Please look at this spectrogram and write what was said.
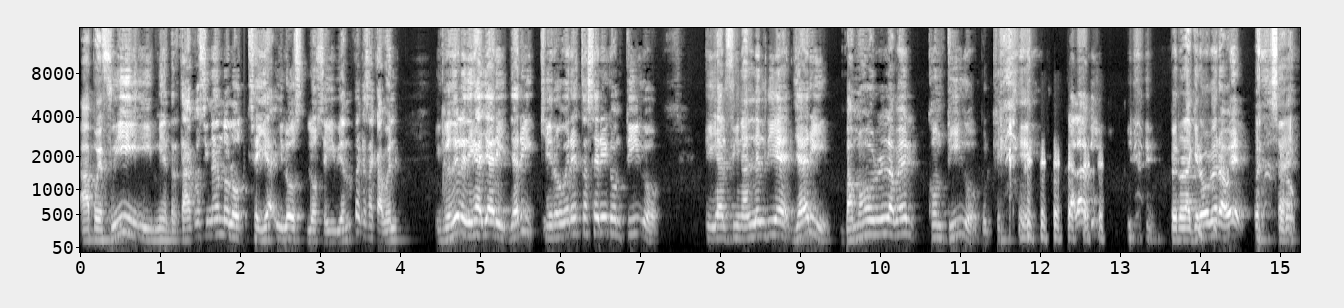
Ah, pues fui y mientras estaba cocinando lo seguía y los, lo seguí viendo hasta que se acabó el. Incluso le dije a Yari, Yari, quiero ver esta serie contigo. Y al final del día, Yari, vamos a volver a ver contigo, porque ya la vi, pero la quiero volver a ver.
